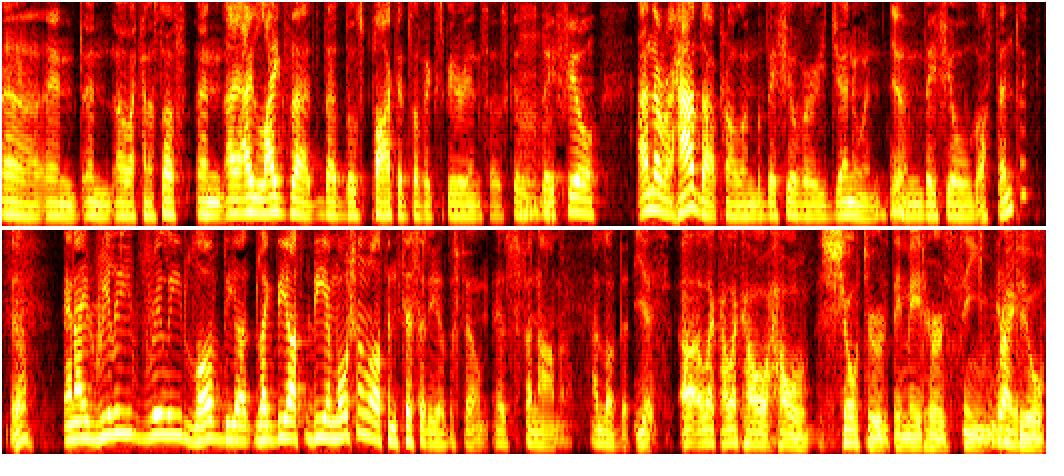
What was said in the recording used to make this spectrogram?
uh, and and all that kind of stuff. And I, I like that that those pockets of experiences because Mm-hmm. they feel. I never had that problem, but they feel very genuine Yeah. and they feel authentic. Yeah. And I really, really love the uh, like the auth- the emotional authenticity of the film is phenomenal. I loved it. Yes, I I like I like how how sheltered they made her seem and Right. feel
